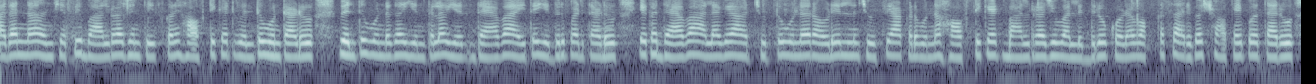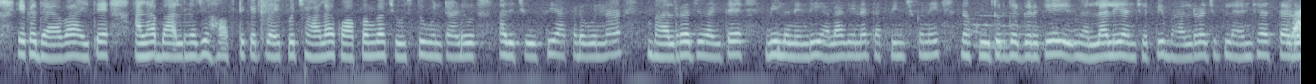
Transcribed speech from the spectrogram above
పదన్నా అని చెప్పి బాలరాజుని తీసుకొని హాఫ్ టికెట్ వెళ్తూ ఉంటాడు. వెళ్తూ ఉండగా ఇంతలో దేవ అయితే ఎదురు పడతాడు ఇక దేవ అలాగే ఆ చుట్టూ ఉన్న రౌడీలను చూసి అక్కడ ఉన్న హాఫ్ టికెట్ బాలరాజు వాళ్ళిద్దరూ కూడా ఒక్కసారిగా షాక్ అయిపోతారు. ఇక దేవ అయితే అలా బాలరాజు హాఫ్ టికెట్ వైపు చాలా కోపంగా చూస్తూ ఉంటాడు. అది చూసి అక్కడ ఉన్న బాలరాజు అయితే వీళ్ళ నుండి ఎలాగైనా తప్పించుకుని నా కూతురు దగ్గరికి వెళ్ళాలి అని చెప్పి బాలరాజు ప్లాన్ చేస్తాడు.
